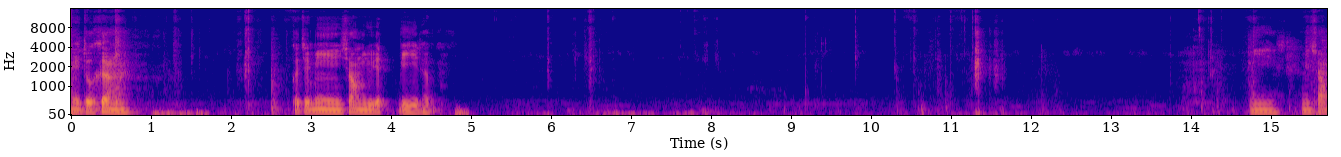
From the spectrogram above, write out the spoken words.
ในตัวเครื่องนะ ก็จะมีช่อง USB นะครับ มีมีช่อง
